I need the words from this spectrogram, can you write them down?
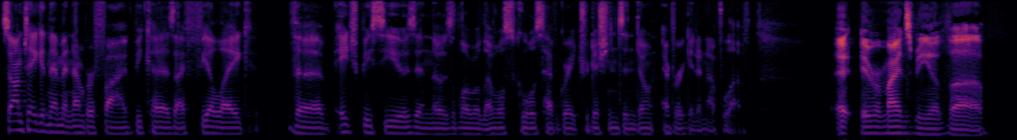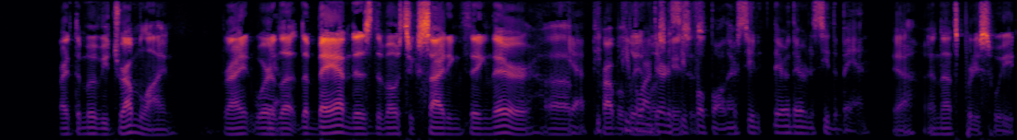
So I'm taking them at number five because I feel like the HBCUs and those lower level schools have great traditions and don't ever get enough love. It, it reminds me of uh, right the movie Drumline, right where Yeah. the the band is the most exciting thing there. Uh, yeah, pe- probably people aren't there to cases. see football. They're see, they're there to see the band. Yeah, and that's pretty sweet.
